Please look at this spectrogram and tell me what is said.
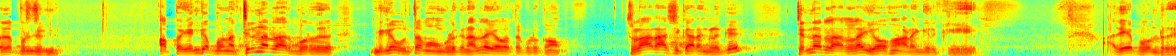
அதை புரிஞ்சுக்கங்க. அப்போ எங்கே போனால் திருநள்ளாறு போகிறது மிக உத்தமம். உங்களுக்கு நல்ல யோகத்தை கொடுக்கும். துளாராசிக்காரங்களுக்கு திருநள்ளாறில் யோகம் அடங்கியிருக்கு. அதே போன்று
